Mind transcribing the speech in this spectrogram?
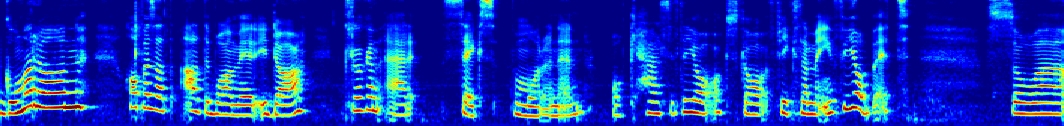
God morgon! Hoppas att allt är bra med er idag. Klockan är sex på morgonen och här sitter jag och ska fixa mig inför jobbet. Så uh,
